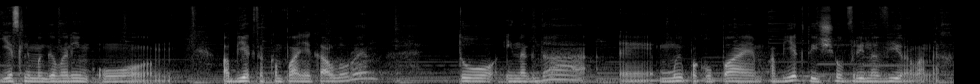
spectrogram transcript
если мы говорим о объектах компании Карл Лорен, то иногда э, мы покупаем объекты еще в реновированных.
